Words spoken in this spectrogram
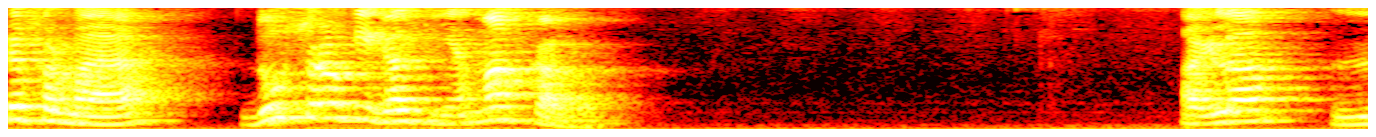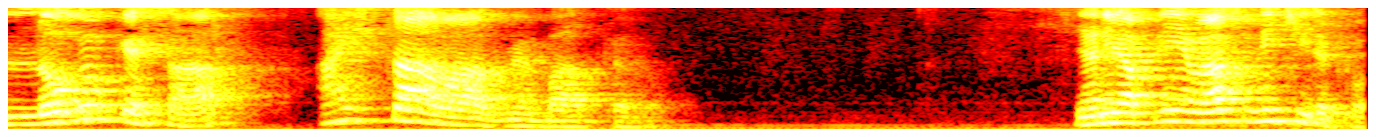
फिर फरमाया, दूसरों की गलतियाँ माफ़ कर दो। अगला, लोगों के साथ आहिस्ता आवाज़ में बात करो। यानी अपनी आवाज़ नीची रखो।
